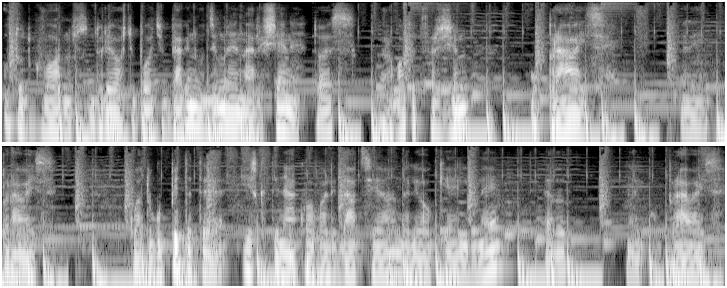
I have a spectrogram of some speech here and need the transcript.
от отговорност. Дори още повече бягане от взимане на решение. т.е. работят в режим оправяй се. Нали, оправяй се. Когато го питате, искате някаква валидация, дали е окей okay или не, те казват, нали, оправяй се.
